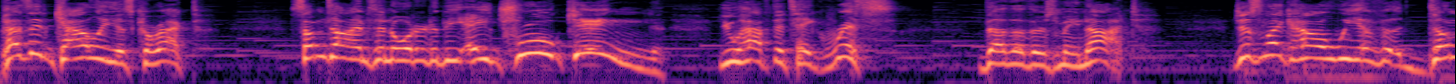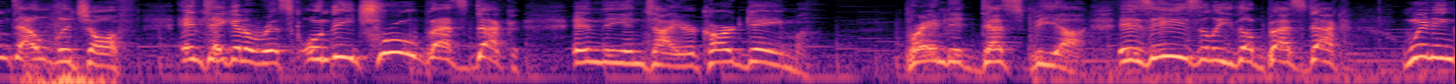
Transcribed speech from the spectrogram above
Peasant Cali is correct. Sometimes, in order to be a true king, you have to take risks that others may not. Just like how we have dumped Eldlich off and taken a risk on the true best deck in the entire card game. Branded Despia is easily the best deck, winning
